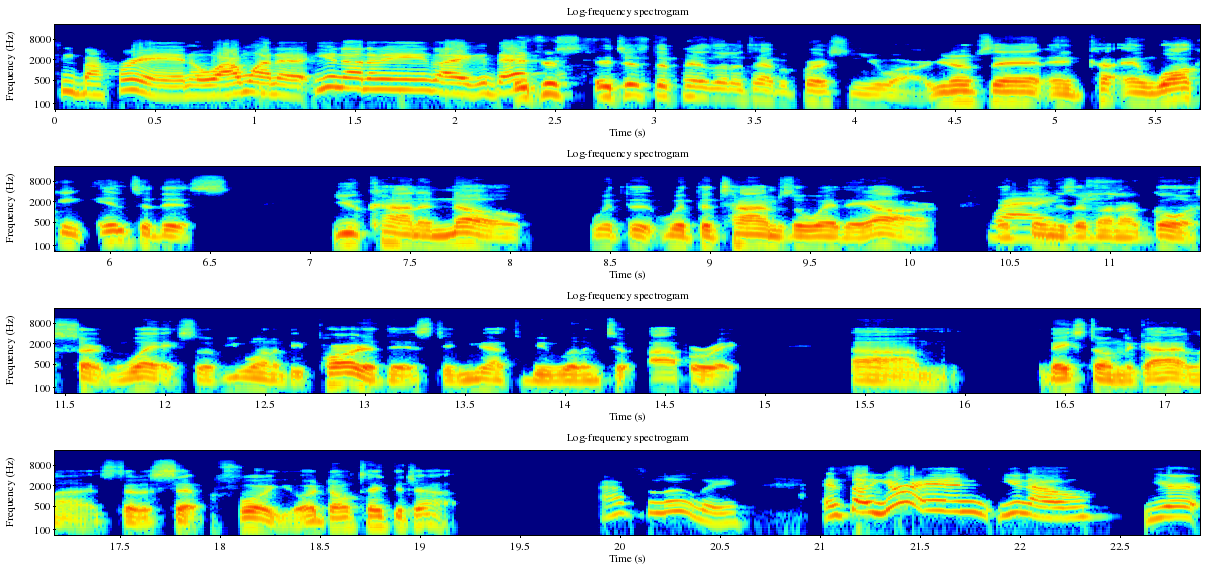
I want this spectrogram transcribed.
see my friend or I want to, you know what I mean? Like it that's just it just depends on the type of person you are. You know what I'm saying? And and walking into this, you kind of know with the with the times the way they are that right. things are going to go a certain way. So if you want to be part of this, then you have to be willing to operate um, based on the guidelines that are set before you, or don't take the job. Absolutely. And so you're in, you know, you're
